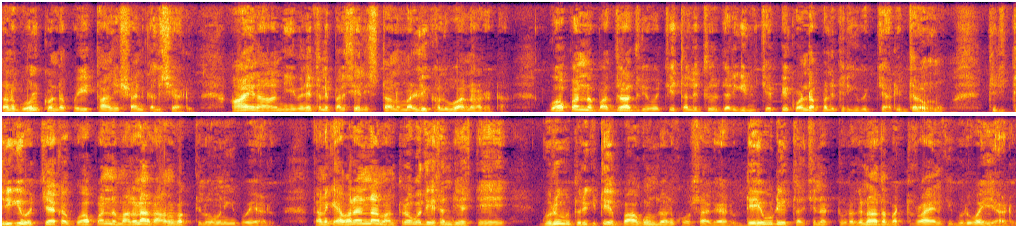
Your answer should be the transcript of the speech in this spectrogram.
తను గోల్కొండపై తానిషాన్ని కలిశాడు. ఆయన నీ వినతిని పరిశీలిస్తాను మళ్ళీ కలువు అన్నాడట. గోపన్న భద్రాద్రి వచ్చి తల్లితో జరిగింది చెప్పి కొండపల్లి తిరిగి వచ్చారు ఇద్దరును. తిరిగి వచ్చాక గోపన్న మరలా రామభక్తిలో మునిగిపోయాడు. తనకు ఎవరన్నా మంత్రోపదేశం చేస్తే గురువు దొరికితే బాగుండు అనుకోసాగాడు దేవుడే తలిచినట్టు రఘునాథ భట్టరాయనికి గురువయ్యాడు.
